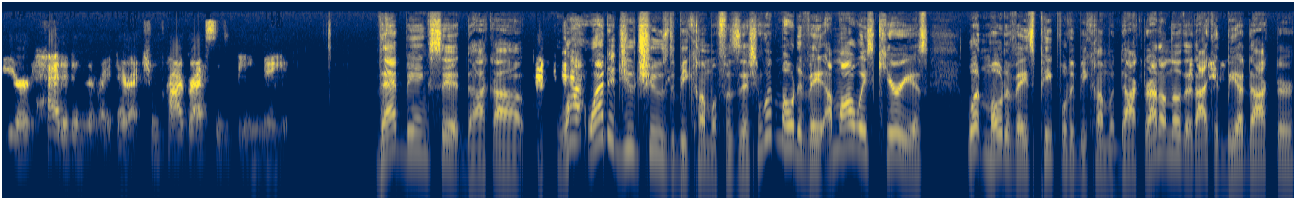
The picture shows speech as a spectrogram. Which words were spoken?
you're headed in the right direction. Progress is being made. That being said, Doc, uh, why why did you choose to become a physician? What motivate? I'm always curious. What motivates people to become a doctor? I don't know that I could be a doctor,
